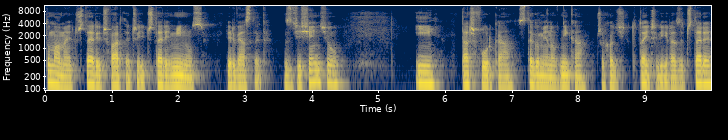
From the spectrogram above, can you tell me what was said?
tu mamy 4 czwarte, czyli 4 minus pierwiastek z 10 i ta czwórka z tego mianownika przechodzi tutaj, czyli razy 4.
